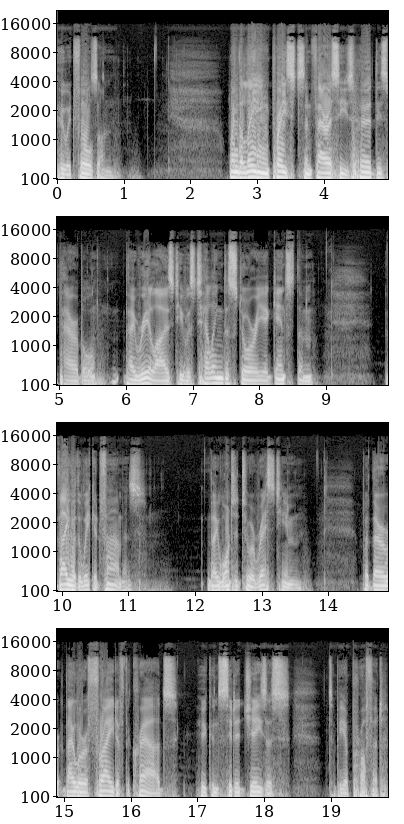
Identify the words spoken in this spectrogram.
who it falls on. When the leading priests and Pharisees heard this parable, they realized he was telling the story against them. They were the wicked farmers. They wanted to arrest him but they were, afraid of the crowds who considered Jesus to be a prophet.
